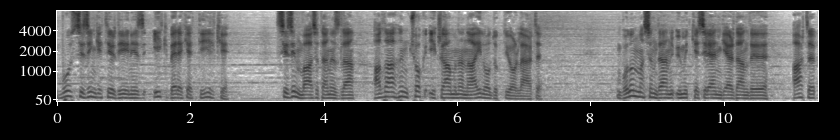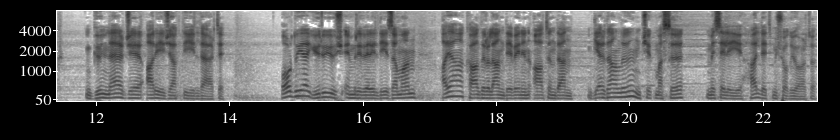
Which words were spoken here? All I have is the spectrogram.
Bu sizin getirdiğiniz ilk bereket değil ki. Sizin vasıtanızla Allah'ın çok ikramına nail olduk diyorlardı. Bulunmasından ümit kesilen gerdanlığı artık günlerce arayacak değillerdi. Orduya yürüyüş emri verildiği zaman ayağa kaldırılan devenin altından gerdanlığın çıkması meseleyi halletmiş oluyordu.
